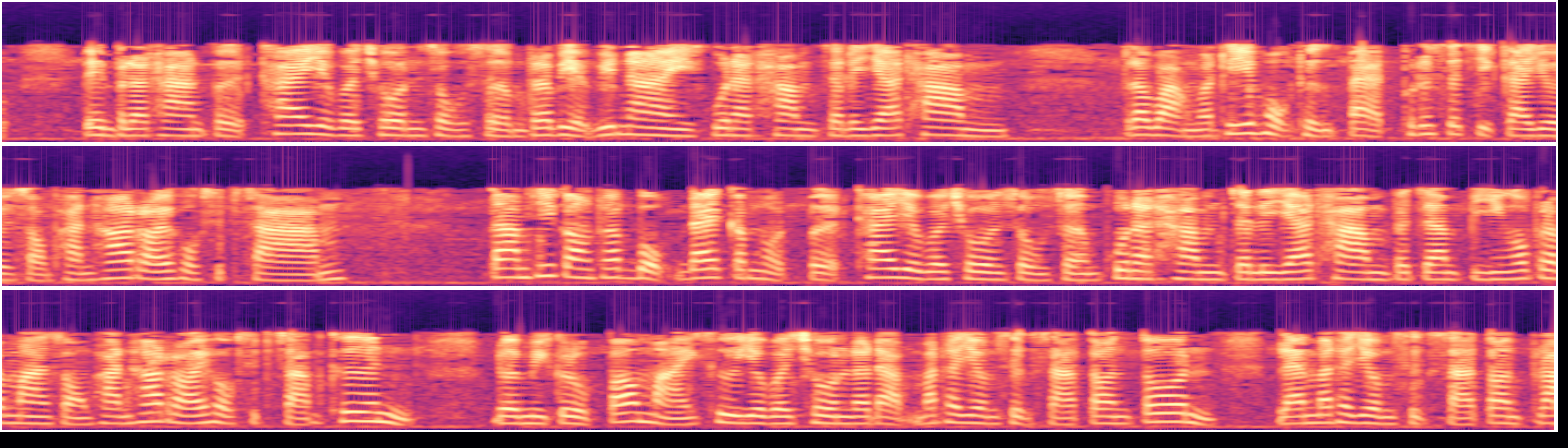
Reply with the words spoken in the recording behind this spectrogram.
29 เป็นประธานเปิดค่ายเยาวชนส่งเสริมระเบียบวินัย คุณธรรม จริยธรรม ระหว่างวันที่ 6-8 พฤศจิกายน 2563 ตามที่กองทัพบบกได้กำหนดเปิดค่ายเยาวชนส่งเสริมคุณธรรม จริยธรรม ประจำปีงบประมาณ 2563 ขึ้น โดยมีกลุ่มเป้าหมายคือเยาวชนระดับมัธยมศึกษาตอนต้น และมัธยมศึกษาตอนปล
